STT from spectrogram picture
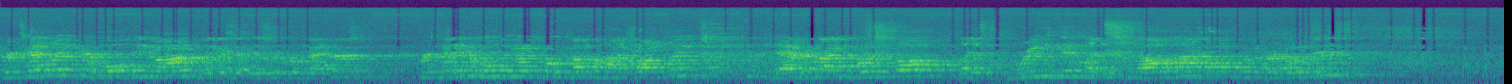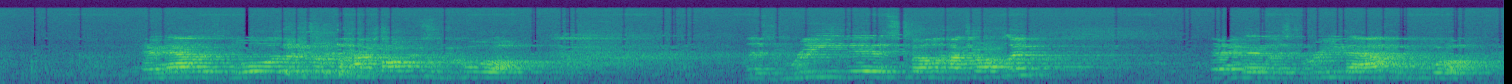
pretend like you're holding on. Like I said, these are for vendors. Pretend you're holding on to a cup of hot chocolate. Now everybody, first of all, let's breathe in, let's smell the hot chocolate with our noses. And now let's blow in some of the hot chocolate so we cool off. Let's breathe in and smell the hot chocolate. And then let's breathe out and cool off.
